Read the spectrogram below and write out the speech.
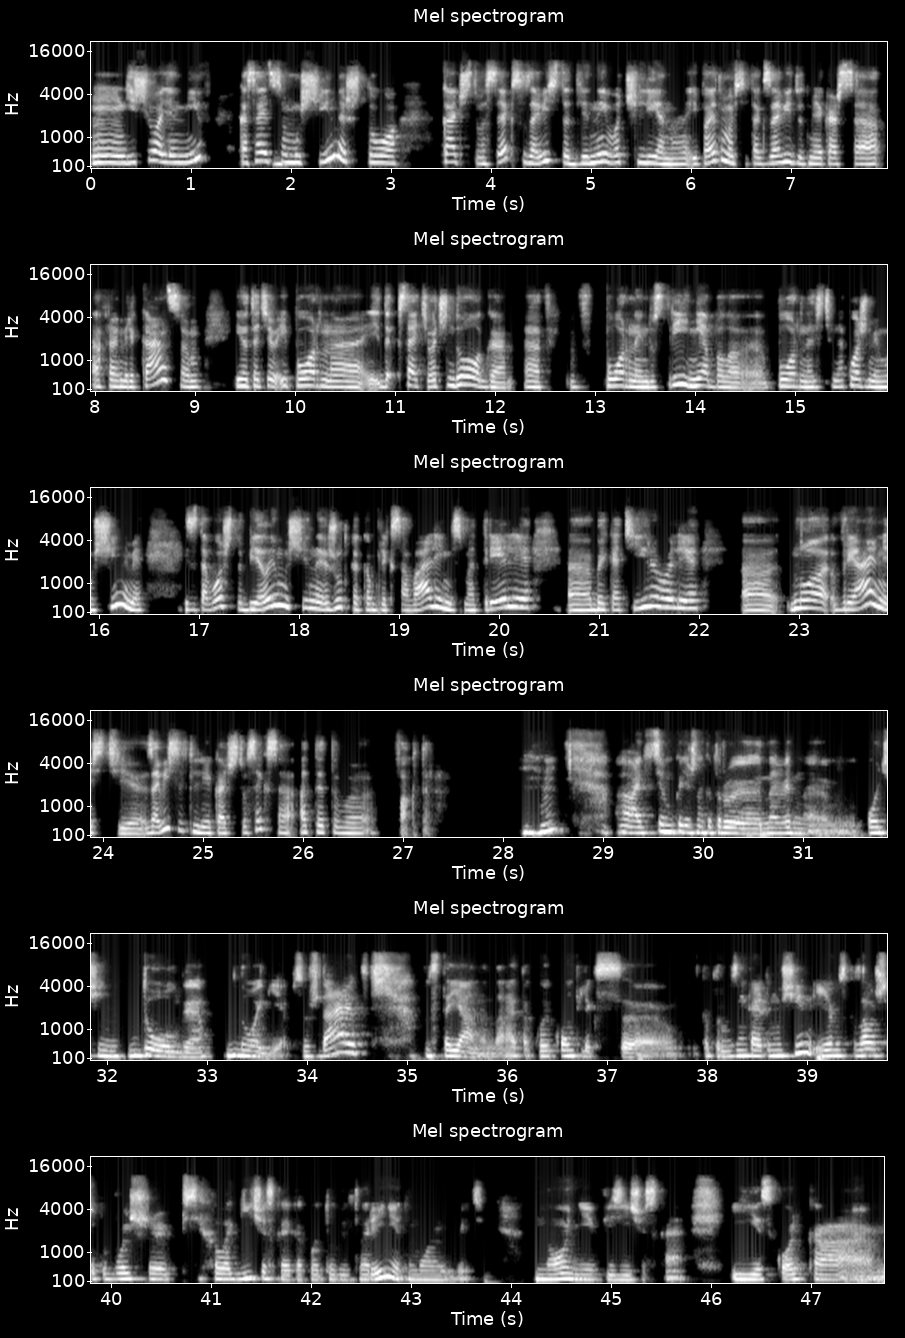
Еще один миф касается мужчины, что качество секса зависит от длины его члена. И поэтому все так завидуют, мне кажется, афроамериканцам. И вот эти и порно... И, кстати, очень долго э, в порноиндустрии не было э, порно с темнокожими мужчинами из-за того, что белые мужчины жутко комплексовали, не смотрели, э, бойкотировали. Но в реальности зависит ли качество секса от этого фактора? Угу. А, это тема, конечно, которую, наверное, очень долго многие обсуждают постоянно, да, такой комплекс, э, который возникает у мужчин, и я бы сказала, что это больше психологическое какое-то удовлетворение, это может быть, но не физическое. И сколько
